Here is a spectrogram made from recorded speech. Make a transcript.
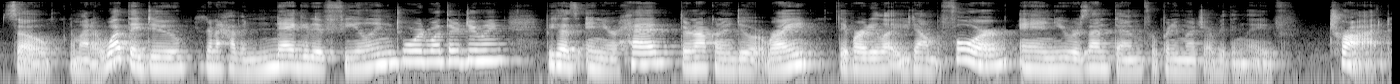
So, no matter what they do, you're going to have a negative feeling toward what they're doing because in your head, they're not going to do it right. They've already let you down before, and you resent them for pretty much everything they've tried.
